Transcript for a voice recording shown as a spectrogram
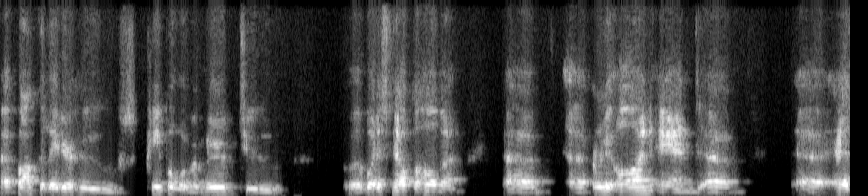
a Ponca leader whose people were removed to uh, what is now Oklahoma uh, uh, early on, and as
